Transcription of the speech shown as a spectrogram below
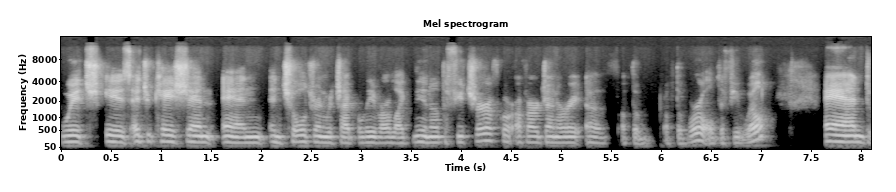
which is education and and children, which I believe are like you know the future of, of our generation of, of the of the world, if you will and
